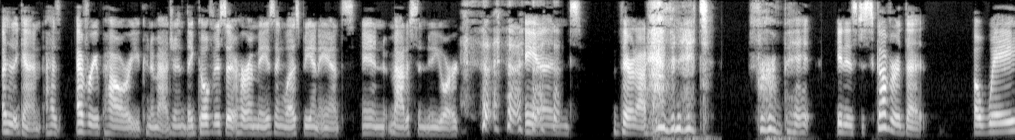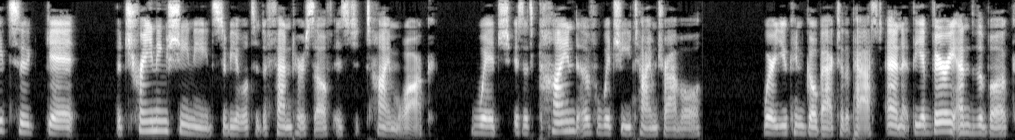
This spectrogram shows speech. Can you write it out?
again, has every power you can imagine. They go visit her amazing lesbian aunts in Madison, New York, and they're not having it for a bit. It is discovered that a way to get the training she needs to be able to defend herself is to time walk, which is a kind of witchy time travel where you can go back to the past. And at the very end of the book,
